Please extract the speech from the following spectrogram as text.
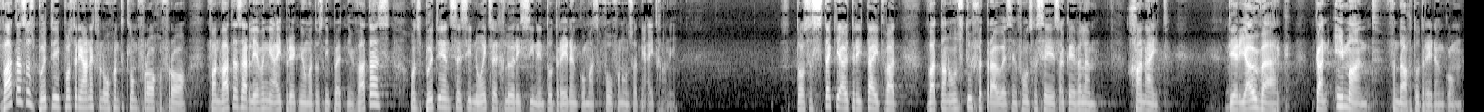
Wat as ons boetie Posterian het vanoggend 'n klomp vrae gevra van wat as herlewing nie uitbreek nie omdat ons nie bid nie? Wat as ons boetie en sussie nooit sy glorie sien en tot redding kom as gevolg van ons wat nie uitgaan nie? Daar's 'n stukkie autoriteit wat wat aan ons toe vertrou is en vir ons gesê is, "Oké okay, Willem, gaan uit. Deur jou werk kan iemand vandag tot redding kom."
